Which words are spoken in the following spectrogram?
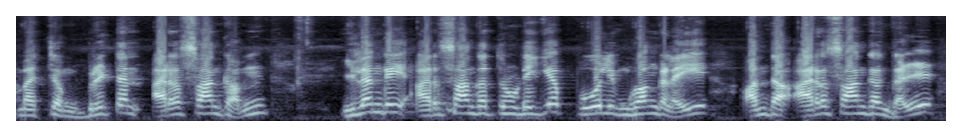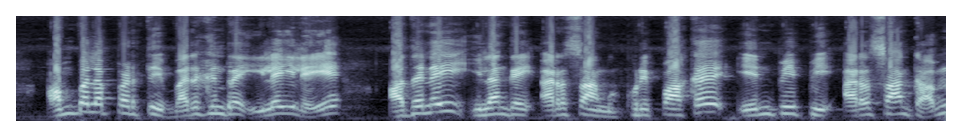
மற்றும் பிரிட்டன் அரசாங்கம் இலங்கை அரசாங்கத்தினுடைய போலி முகங்களை அந்த அரசாங்கங்கள் அம்பலப்படுத்தி வருகின்ற இலையிலே அதனை இலங்கை அரசாங்கம் குறிப்பாக என்பிபி அரசாங்கம்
